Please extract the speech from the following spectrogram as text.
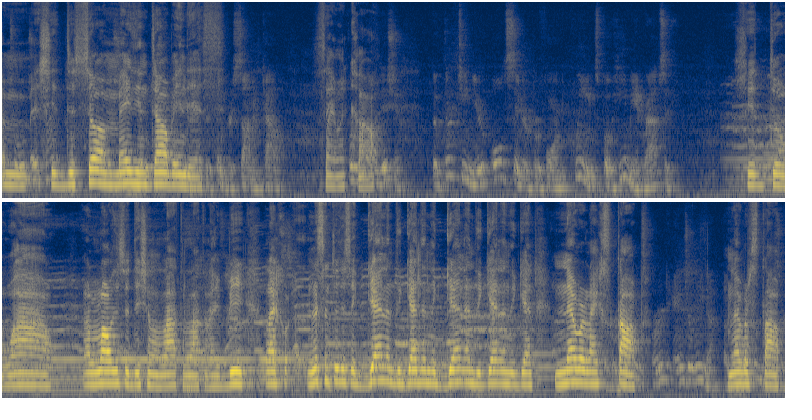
Um, she do so amazing job in this. To sing for Simon Cowell. Simon Cowell. audition, the 13-year-old singer performed Queen's Bohemian Rhapsody. She do wow. I love this edition a lot, a lot. Like be like listen to this again and again and again and again and again. Never like stop. Never stop.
